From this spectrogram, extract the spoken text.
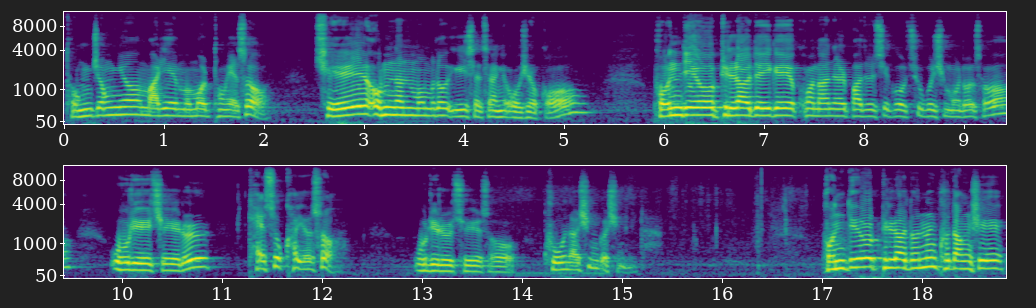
동정녀 마리의 몸을 통해서 죄 없는 몸으로 이 세상에 오셨고 본디오 빌라도에게 고난을 받으시고 죽으심으로써 우리의 죄를 대속하여서 우리를 죄에서 구원하신 것입니다. 본디오 빌라도는 그 당시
